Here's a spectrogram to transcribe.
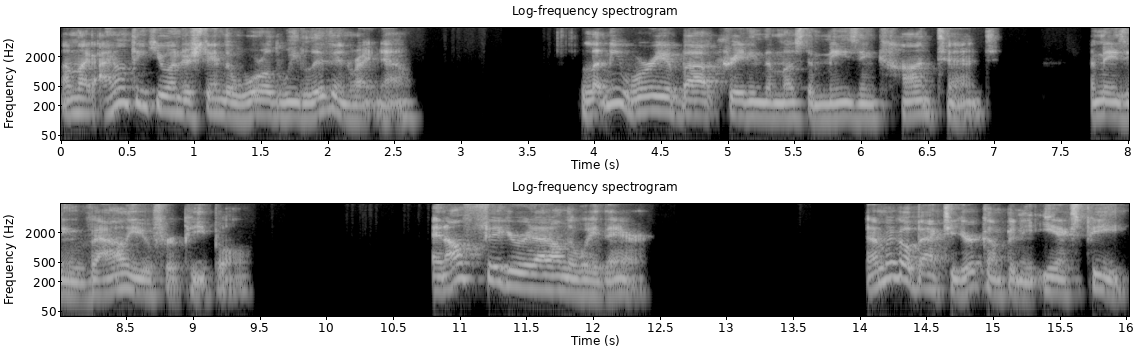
I'm like, I don't think you understand the world we live in right now. Let me worry about creating the most amazing content, amazing value for people. And I'll figure it out on the way there. And I'm going to go back to your company, EXP.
